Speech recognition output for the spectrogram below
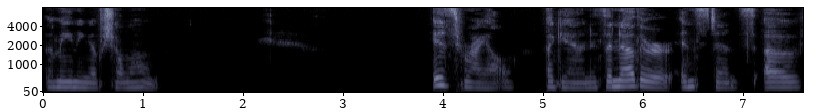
the meaning of shalom. Israel, again, is another instance of,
